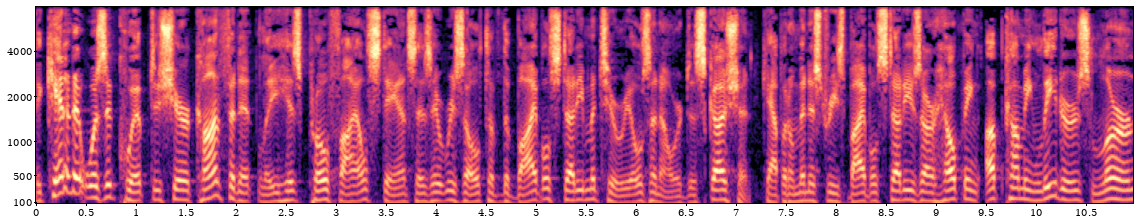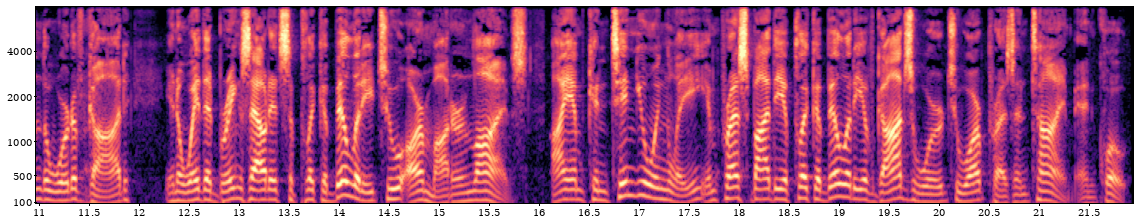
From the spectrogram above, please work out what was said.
the candidate was equipped to share confidently his profile stance as a result of the Bible study materials in our discussion. Capital Ministries Bible studies are helping upcoming leaders learn the Word of God in a way that brings out its applicability to our modern lives. I am continuingly impressed by the applicability of God's Word to our present time. End quote.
